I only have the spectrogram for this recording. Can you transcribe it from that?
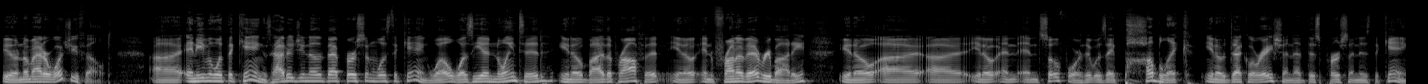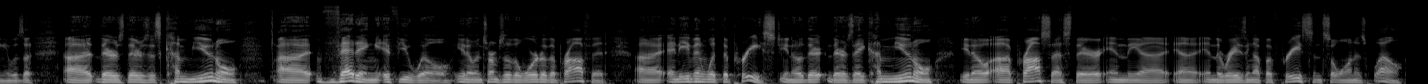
You know, no matter what you felt. Uh, and even with the kings, how did you know that that person was the king? Well, was he anointed, you know, by the prophet, you know, in front of everybody, you know, uh, uh, you know, and and so forth. It was a public, you know, declaration that this person is the king. It was a uh, there's there's this communal uh, vetting, if you will, you know, in terms of the word of the prophet, uh, and even with the priest, you know, there there's a communal, you know, process there in the in the raising up of priests and so on as well.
